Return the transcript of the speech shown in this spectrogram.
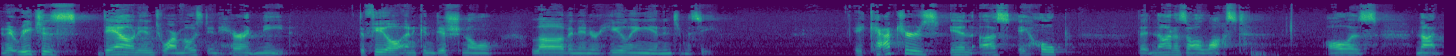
And it reaches down into our most inherent need to feel unconditional love and inner healing and intimacy. It captures in us a hope that not is all lost, all is not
